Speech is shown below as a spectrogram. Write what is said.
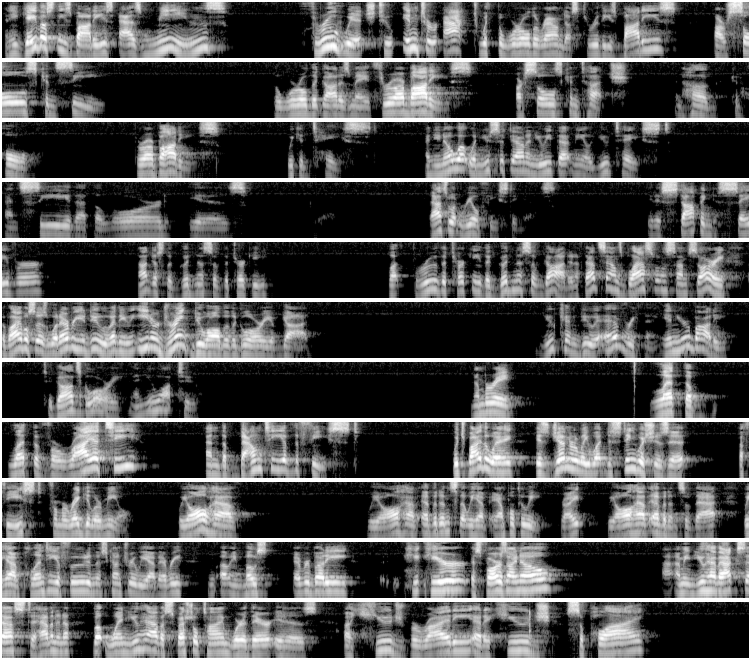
And He gave us these bodies as means through which to interact with the world around us. Through these bodies, our souls can see the world that God has made. Through our bodies, our souls can touch, can hug, can hold. Through our bodies, we can taste. And you know what? When you sit down and you eat that meal, you taste and see that the Lord is good. That's what real feasting is. It is stopping to savor not just the goodness of the turkey but through the turkey, the goodness of God. And if that sounds blasphemous, I'm sorry. The Bible says, whatever you do, whether you eat or drink, do all to the glory of God. You can do everything in your body to God's glory, and you ought to. Number eight, let the, let the variety and the bounty of the feast, which, by the way, is generally what distinguishes it, a feast, from a regular meal. We all have we all have evidence that we have ample to eat, right? We all have evidence of that. We have plenty of food in this country. We have every I mean most everybody here as far as I know I mean you have access to having enough but when you have a special time where there is a huge variety and a huge supply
